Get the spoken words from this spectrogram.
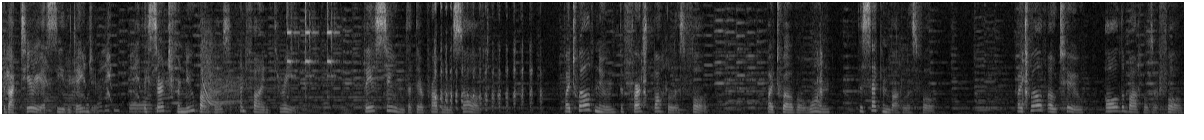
The bacteria see the danger. They search for new bottles and find three. They assume that their problem is solved. By 12 noon, the first bottle is full. By 12.01, the second bottle is full. By 12.02, all the bottles are full.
